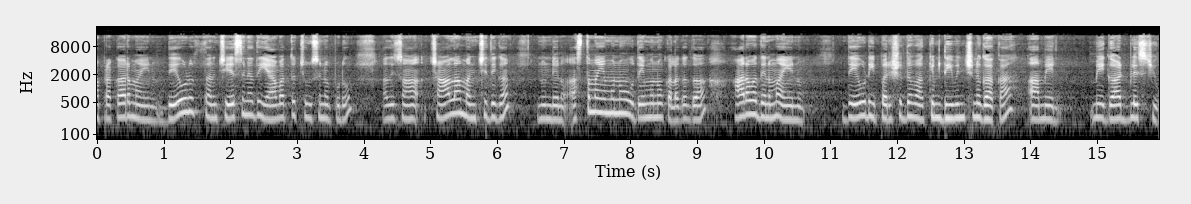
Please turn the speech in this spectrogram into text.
ఆ ప్రకారం అయ్యను దేవుడు తను చేసినది యావత్తు చూసినప్పుడు అది చా చాలా మంచిదిగా నుండెను. అస్తమయమును ఉదయమును కలగగా ఆరవ దినము అయ్యను దేవుడి పరిశుద్ధ వాక్యం దీవించునుగాక. Amen. May God bless you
